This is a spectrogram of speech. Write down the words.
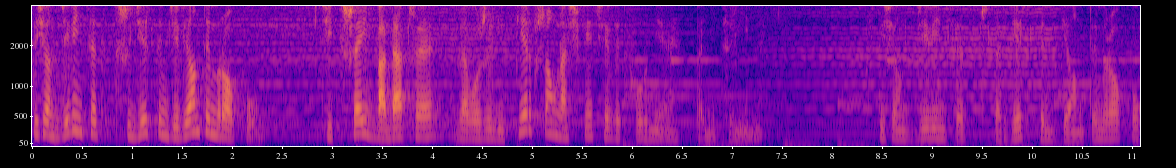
W 1939 roku ci trzej badacze założyli pierwszą na świecie wytwórnię penicyliny. W 1945 roku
